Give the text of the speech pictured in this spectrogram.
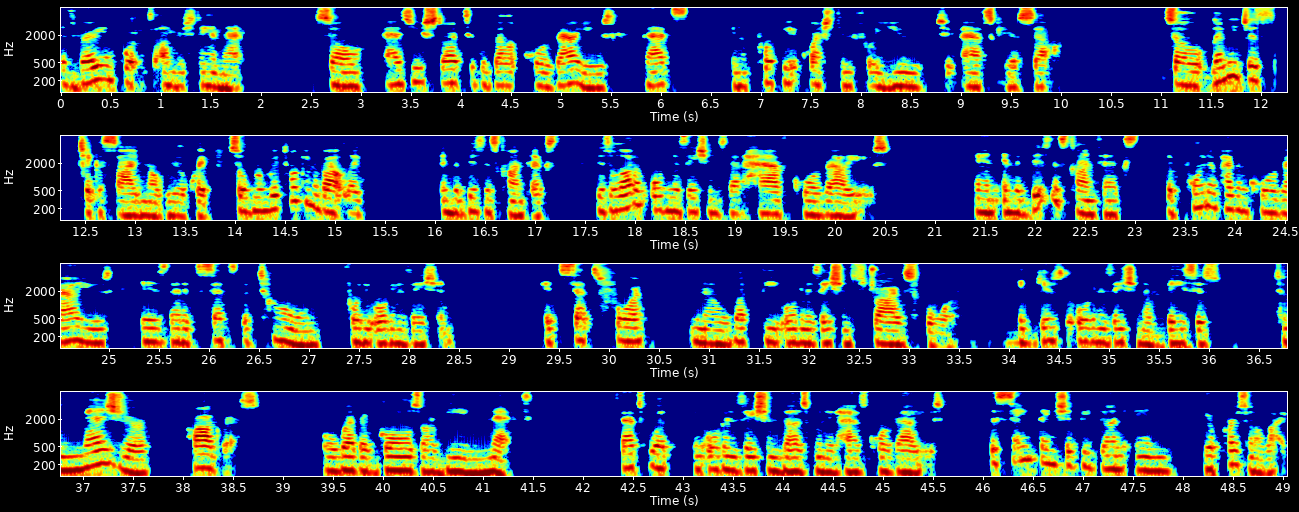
It's very important to understand that. So, as you start to develop core values, that's an appropriate question for you to ask yourself. So, let me just take a side note real quick. So when we're talking about like in the business context, there's a lot of organizations that have core values. And in the business context, the point of having core values is that it sets the tone for the organization. It sets forth, you know, what the organization strives for. It gives the organization a basis to measure progress or whether goals are being met. That's what an organization does when it has core values. The same thing should be done in your personal life.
